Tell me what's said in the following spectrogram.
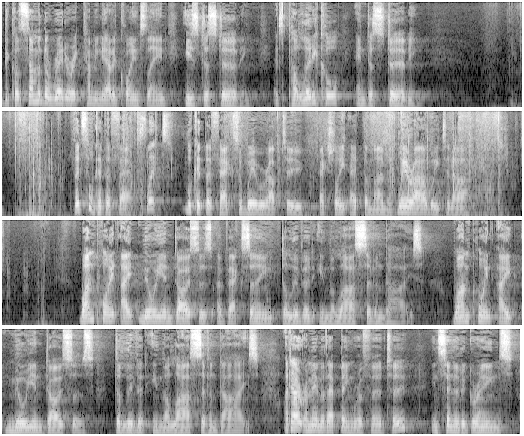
Because some of the rhetoric coming out of Queensland is disturbing. It's political and disturbing. Let's look at the facts. Let's look at the facts of where we're up to actually at the moment. Where are we today? 1.8 million doses of vaccine delivered in the last seven days. 1.8 million doses delivered in the last seven days. I don't remember that being referred to in Senator Green's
